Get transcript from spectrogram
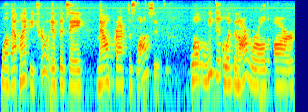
Well, that might be true if it's a malpractice lawsuit. What we deal with in our world are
